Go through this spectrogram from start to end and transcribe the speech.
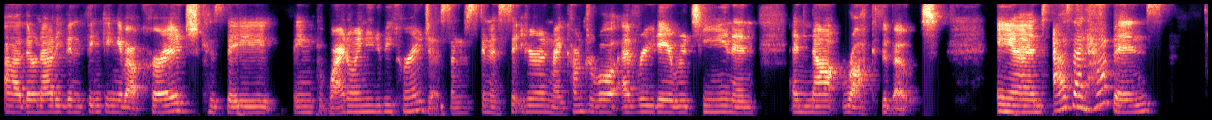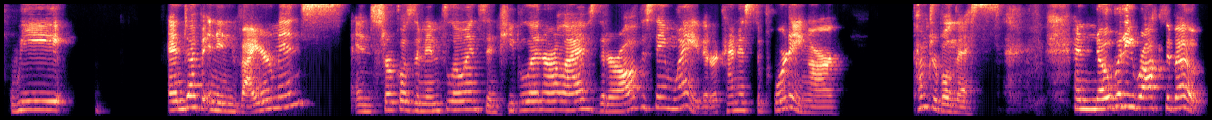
uh, they're not even thinking about courage because they think, why do I need to be courageous? I'm just going to sit here in my comfortable everyday routine and and not rock the boat. And as that happens, we end up in environments and circles of influence and people in our lives that are all the same way, that are kind of supporting our comfortableness. and nobody rock the boat.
